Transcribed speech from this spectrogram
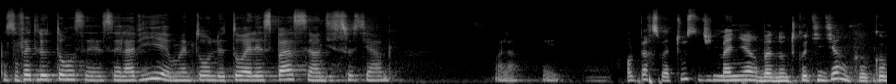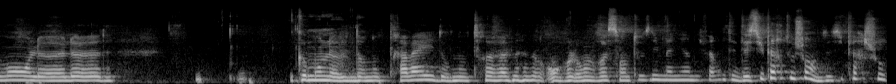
Parce qu'en fait, le temps, c'est la vie, et en même temps, le temps et l'espace, c'est indissociable. Voilà. On le perçoit tous d'une manière, bah, notre quotidien, comment le comment dans notre travail, dans notre, on, le ressent tous d'une manière différente. C'est super touchant, c'est super chaud.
